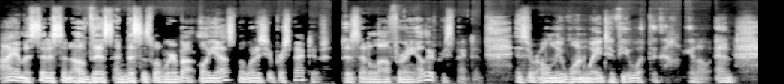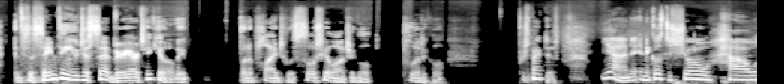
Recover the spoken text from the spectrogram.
I am a citizen of this, and this is what we're about. Oh, yes, but what is your perspective? Does that allow for any other perspective? Is there only one way to view what the, you know, and it's the same thing you just said very articulately, but applied to a sociological, political perspective. Yeah, and, and it goes to show how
